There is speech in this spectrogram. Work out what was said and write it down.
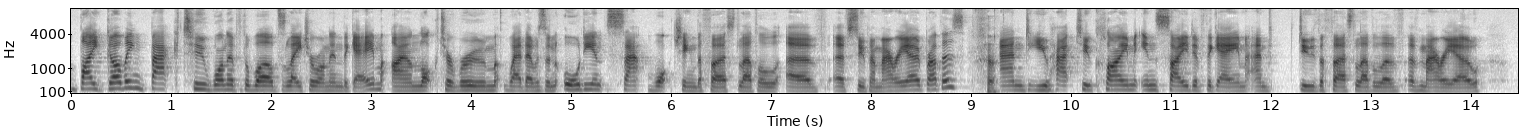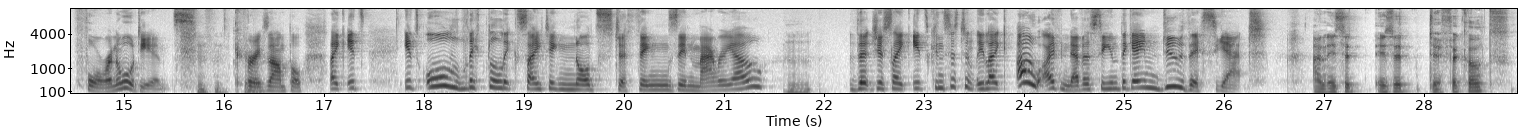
by going back to one of the worlds later on in the game, I unlocked a room where there was an audience sat watching the first level of, of Super Mario Brothers, and you had to climb inside of the game and do the first level of, of Mario for an audience. For example, like it's it's all little exciting nods to things in Mario hmm. that just like it's consistently like, oh, I've never seen the game do this yet. And is it is it difficult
